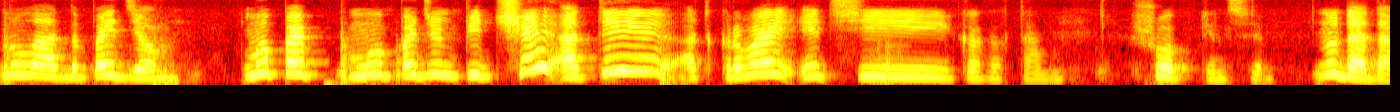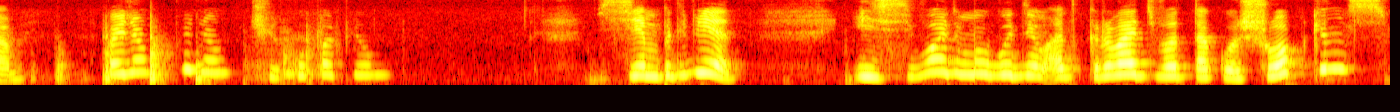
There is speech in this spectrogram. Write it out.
Ну ладно, пойдем. Мы, по мы пойдем пить чай, а ты открывай эти, как их там, Шопкинсы. Ну да-да. Пойдем, пойдем, чайку попьем. Всем привет! И сегодня мы будем открывать вот такой Шопкинс.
